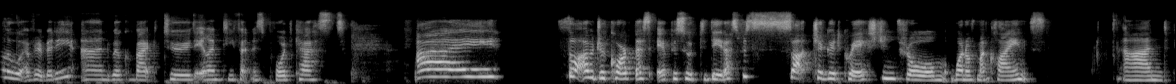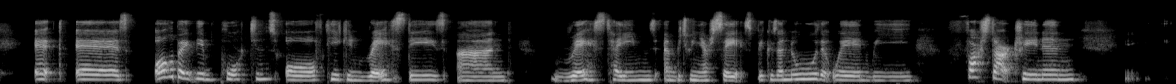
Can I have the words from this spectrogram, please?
Hello, everybody, and welcome back to the LMT Fitness Podcast. I thought I would record this episode today. This was such a good question from one of my clients, and it is all about the importance of taking rest days and rest times in between your sets because I know that when we first start training,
